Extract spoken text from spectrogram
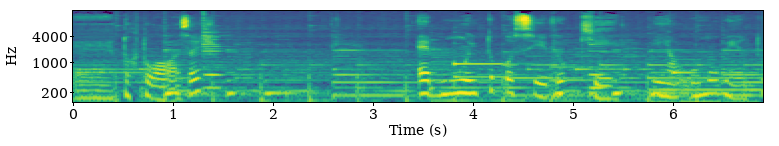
é, tortuosas, é muito possível que em algum momento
